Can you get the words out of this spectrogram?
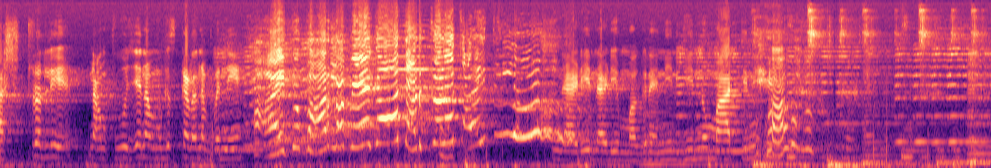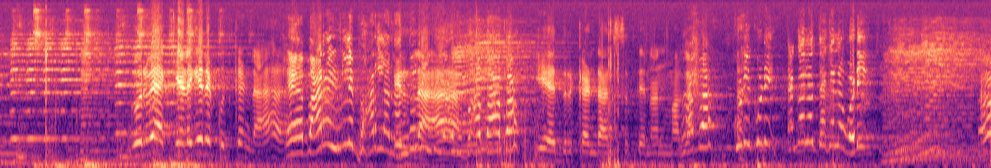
ಅಷ್ಟ್ರಲ್ಲಿ ನಮ್ಮ ಪೂಜೆನ ಮುಗಿಸ್ಕೊಳ್ಳೋಣ ಬನ್ನಿ. ಆಯ್ತು ಬಾರ್ಲ ಬೇಗ ತಡ್ಕೊಳಕ್ ಆಯ್ತಿಲ್ಲ. ನಡಿ ನಡಿ ಮಗನೇ ನಿನ್ಗಿನ್ನೂ ಮಾಡ್ತೀನಿ. ಗುರುವೆ ಕೆಳಗೆರೆ ಕುತ್ಕೊಂಡ? ಏ ಬಾರ ಇರ್ಲಿ ಬಾರ್ಲ ಇಲ್ಲ ಇರ್ಲಾ? ಬಾ ಬಾ ಬಾ. ಎದ್ರಕಂಡ ಅನ್ಸುತ್ತೆ ನನ್ನ ಮಗ. ಬಾ ಬಾ ಕುಡಿ ಕುಡಿ ತಗಲ ತಗಲ ಒಡಿ. ಹಾ.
